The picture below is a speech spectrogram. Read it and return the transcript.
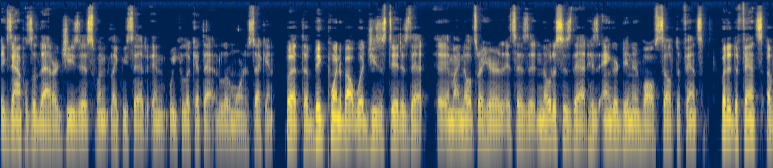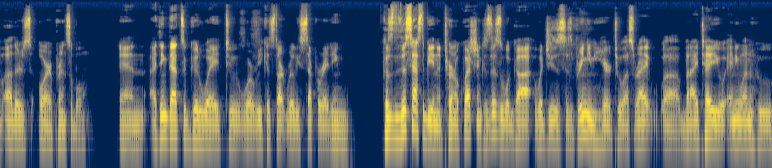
Examples of that are Jesus, when, like we said, and we can look at that a little more in a second. But the big point about what Jesus did is that in my notes right here, it says it notices that his anger didn't involve self defense, but a defense of others or a principle. And I think that's a good way to where we could start really separating because this has to be an eternal question because this is what god what jesus is bringing here to us right? Uh, but i tell you anyone who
